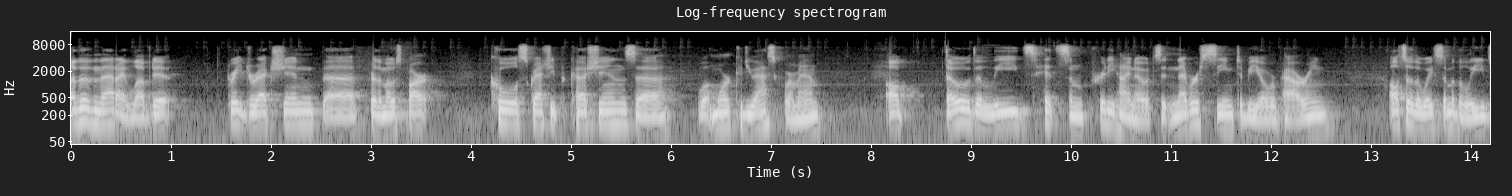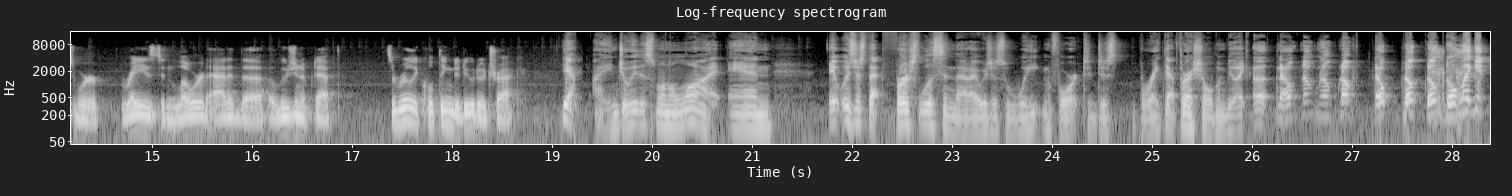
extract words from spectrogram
other than that, I loved it. Great direction uh, for the most part. Cool, scratchy percussions. Uh, what more could you ask for, man? Although the leads hit some pretty high notes, it never seemed to be overpowering. Also, the way some of the leads were raised and lowered added the illusion of depth. It's a really cool thing to do to a track. Yeah, I enjoy this one a lot. And it was just that first listen that I was just waiting for it to just break that threshold and be like, uh, no, no, no, no, no, no, no, don't like it.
